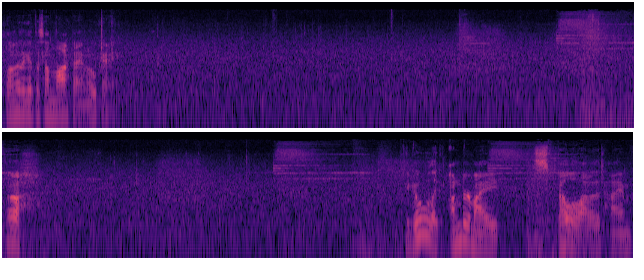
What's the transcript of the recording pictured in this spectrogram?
As long as I get this unlocked, I am okay. Ugh. They go like under my spell a lot of the time.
